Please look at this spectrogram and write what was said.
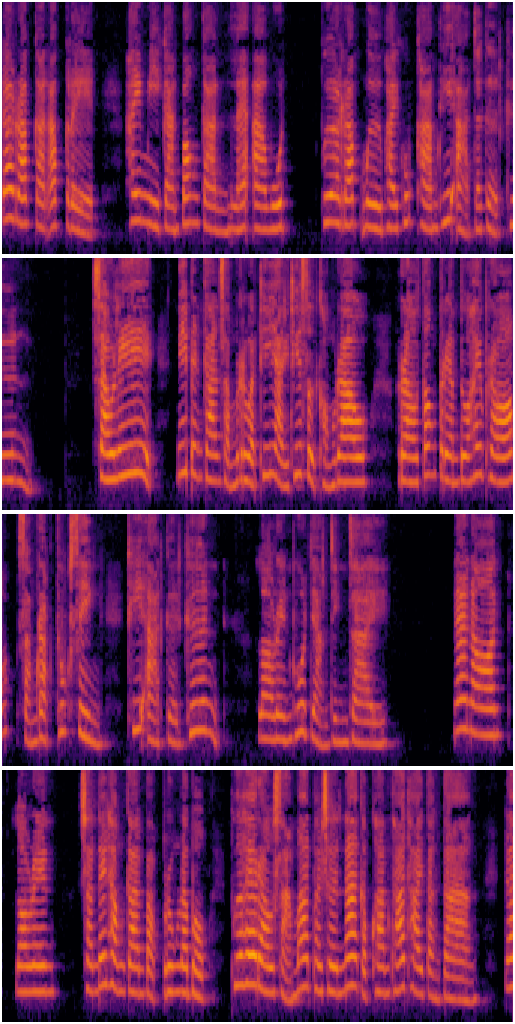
ได้รับการอัปเกรด ให้มีการป้องกันและอาวุธ เพื่อรับมือภัยคุกคามที่อาจจะเกิดขึ้น แซลลี่ นี่เป็นการสำรวจที่ใหญ่ที่สุดของเรา เราต้องเตรียมตัวให้พร้อมสำหรับทุกสิ่งที่อาจเกิดขึ้น ลอเรนพูดอย่างจริงใจ แน่นอน ลอเรน ฉันได้ทำการปรับปรุงระบบเพื่อให้เราสามารถเผชิญหน้ากับความท้าทายต่างๆ ได้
